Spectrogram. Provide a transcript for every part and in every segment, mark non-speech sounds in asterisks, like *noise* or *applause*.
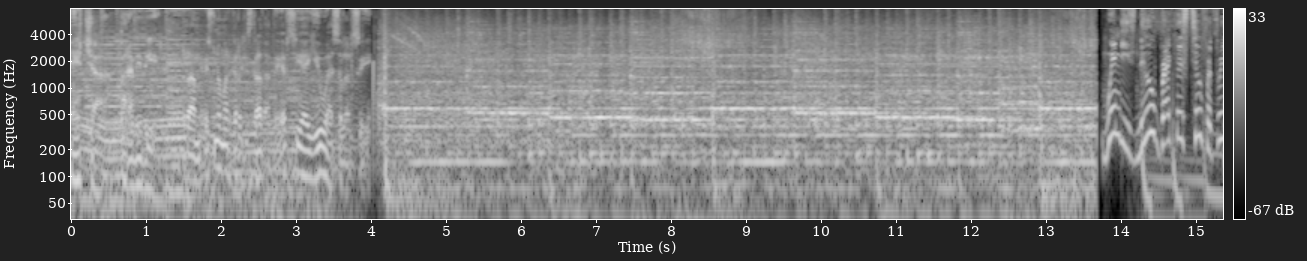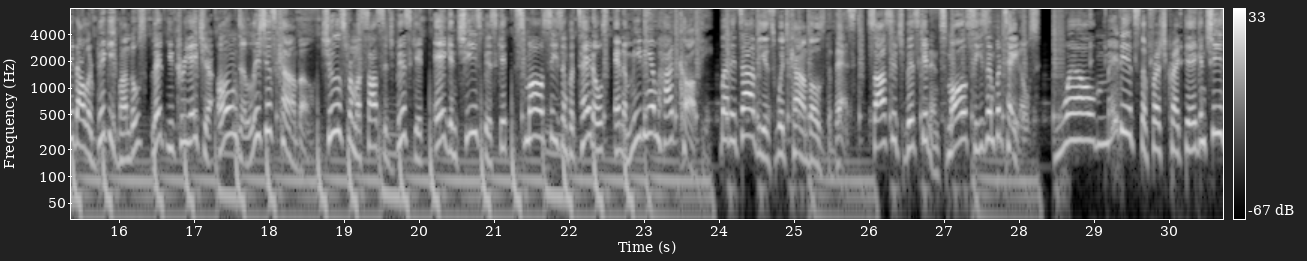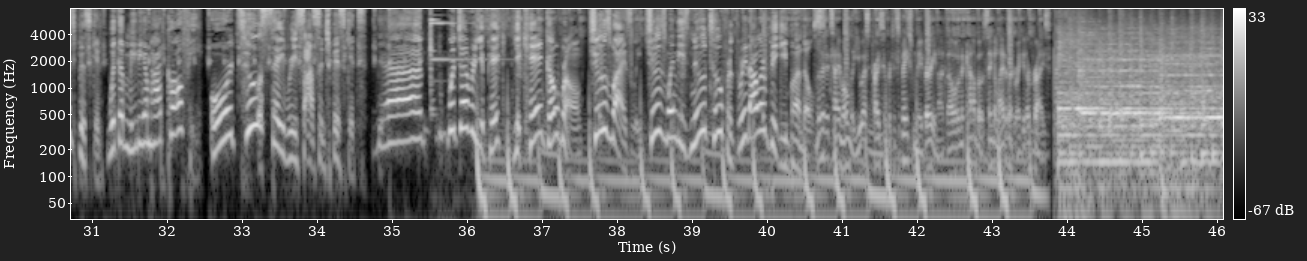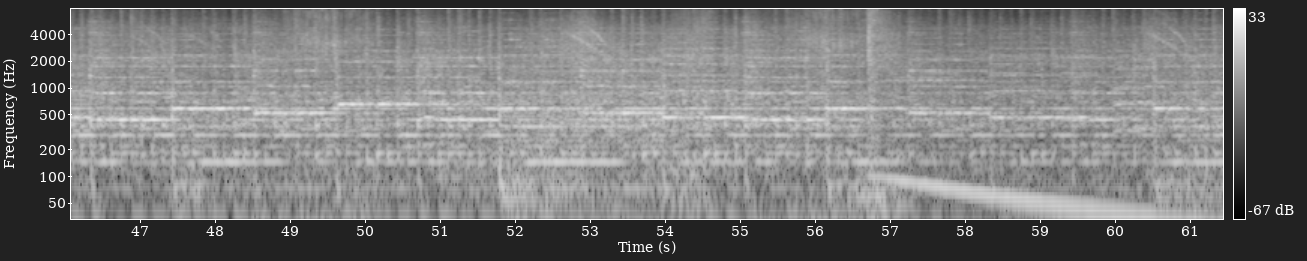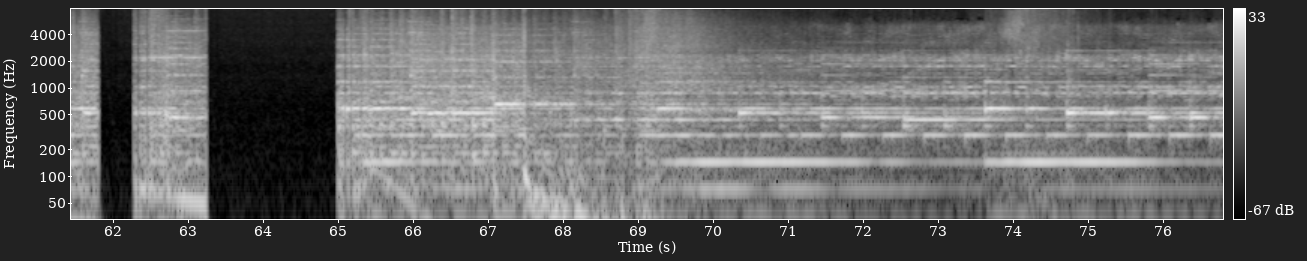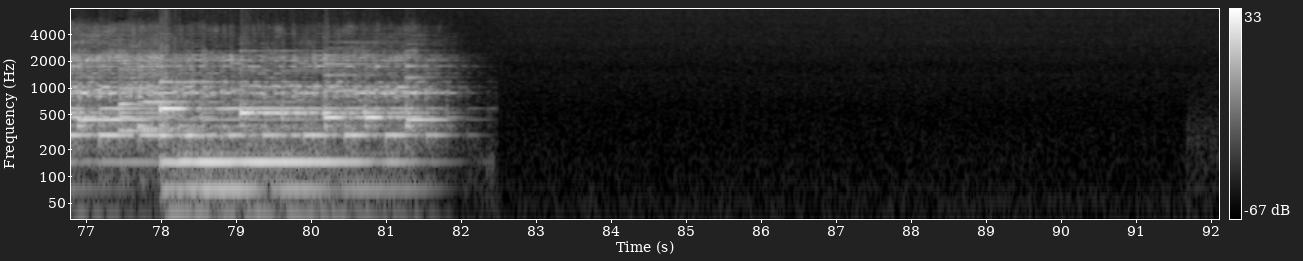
Hecha para vivir. RAM es una marca registrada de FCA US LLC. Wendy's new breakfast two for $3 biggie bundles let you create your own delicious combo. Choose from a sausage biscuit, egg and cheese biscuit, small seasoned potatoes, and a medium hot coffee. But it's obvious which combo's the best. Sausage biscuit and small seasoned potatoes. Well, maybe it's the fresh cracked egg and cheese biscuit with a medium hot coffee. Or two savory sausage biscuits. Uh, whichever you pick, you can't go wrong. Choose wisely. Choose Wendy's new two for $3 biggie bundles. Limited time only. U.S. price and participation may vary. Not valid in a combo. Single item at regular price.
